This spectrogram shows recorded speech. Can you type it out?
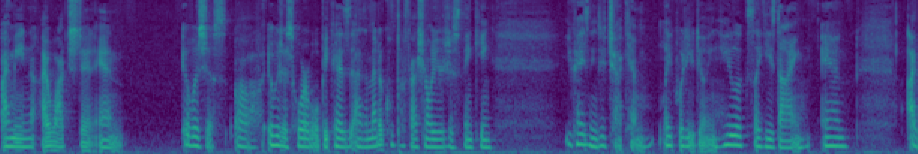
I mean, I watched it and it was just, oh, it was just horrible because as a medical professional, you're just thinking, you guys need to check him. Like, what are you doing? He looks like he's dying. And I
